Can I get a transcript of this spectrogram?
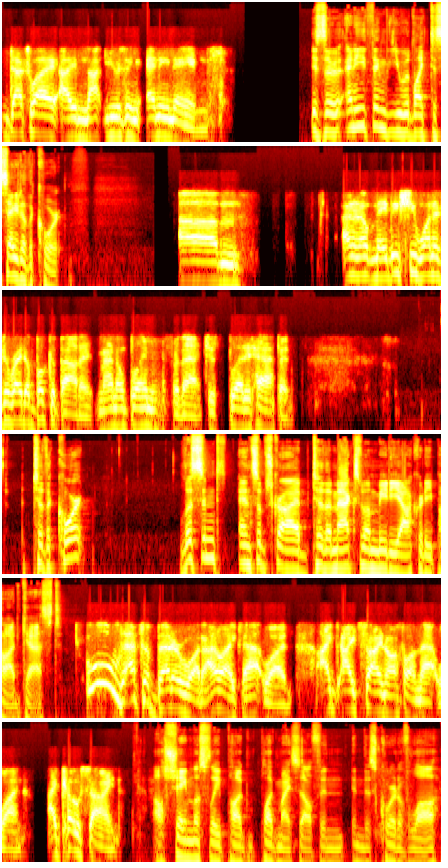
that's why I'm not using any names. Is there anything that you would like to say to the court? Um, I don't know. Maybe she wanted to write a book about it, and I don't blame her for that. Just let it happen. To the court, listen and subscribe to the Maximum Mediocrity podcast. Ooh, that's a better one. I like that one. I, I sign off on that one. I co-sign. I'll shamelessly plug plug myself in, in this court of law,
